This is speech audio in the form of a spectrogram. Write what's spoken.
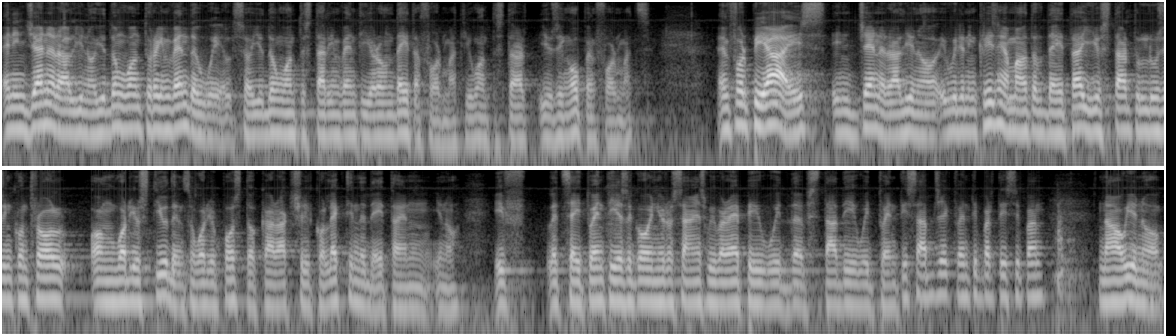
And in general, you know, you don't want to reinvent the wheel, so you don't want to start inventing your own data format. You want to start using open formats. And for PIs, in general, you know, with an increasing amount of data, you start to losing control on what your students or what your postdoc are actually collecting the data. And, you know, if, let's say, 20 years ago in neuroscience, we were happy with the study with 20 subjects, 20 participants, now, you know,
